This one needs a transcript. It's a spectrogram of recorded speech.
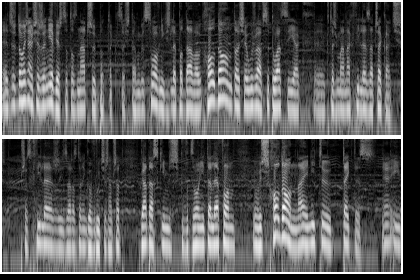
E, domyślam się, że nie wiesz, co to znaczy, bo tak coś tam słownik źle podawał. Hold on to się używa w sytuacji, jak e, ktoś ma na chwilę zaczekać przez chwilę, że zaraz do niego wrócisz. Na przykład gadasz z kimś, dzwoni telefon i mówisz hold on, I need to take this. Nie? I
